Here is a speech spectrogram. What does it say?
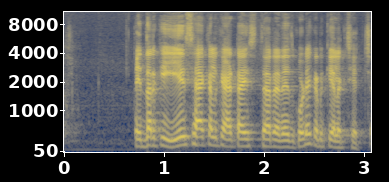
ఇద్దరికి ఏ శాఖలు కేటాయిస్తారు అనేది కూడా ఇక్కడ కీలక చర్చ.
